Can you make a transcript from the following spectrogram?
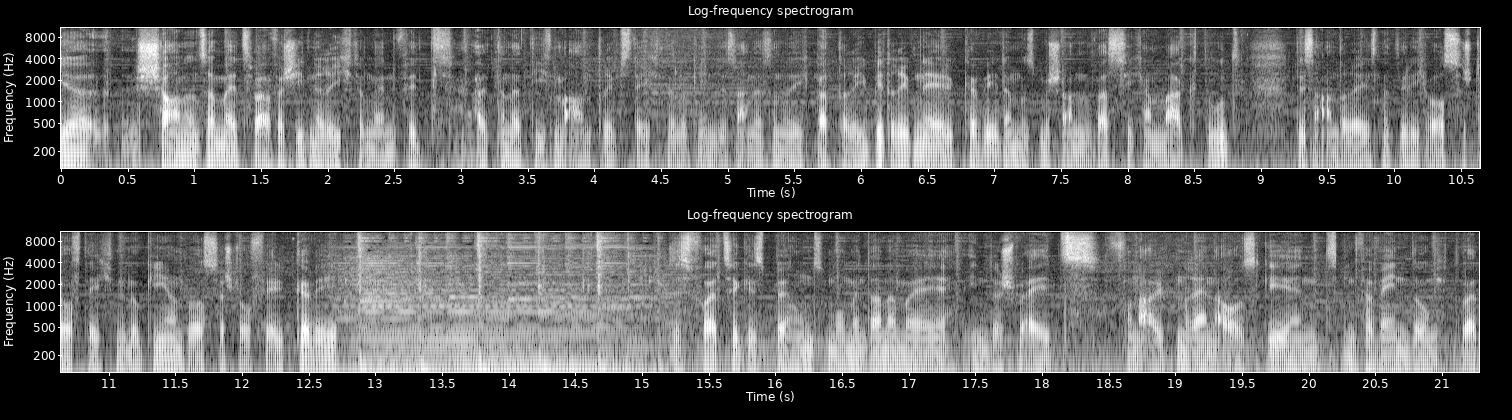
Wir schauen uns einmal zwei verschiedene Richtungen für die alternativen Antriebstechnologien. Das eine ist natürlich batteriebetriebene Lkw, da muss man schauen, was sich am Markt tut. Das andere ist natürlich Wasserstofftechnologie und Wasserstoff-Lkw. Das Fahrzeug ist bei uns momentan einmal in der Schweiz von Altenrhein ausgehend in Verwendung, dort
